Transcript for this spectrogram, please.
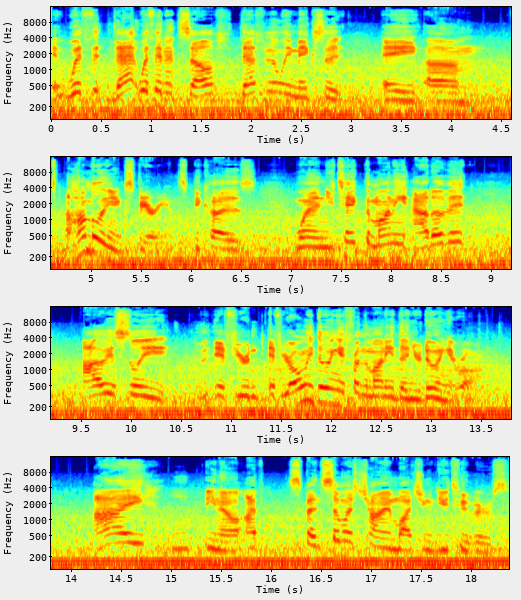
it, with that within itself definitely makes it a, um, a humbling experience because when you take the money out of it, obviously if you're if you're only doing it for the money, then you're doing it wrong. I, you know, I've spent so much time watching YouTubers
